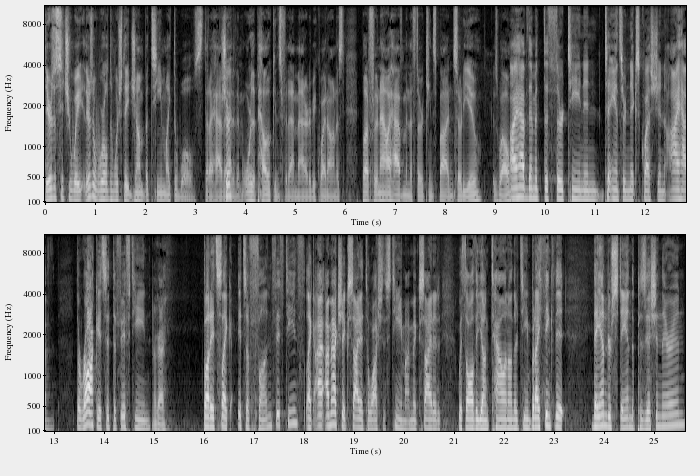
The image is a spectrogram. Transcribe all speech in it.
there's a situation, there's a world in which they jump a team like the Wolves that I have Sure. ahead of them, or the Pelicans for that matter, to be quite honest. But for now, I have them in the 13th spot, and so do you as well. I have them at the 13, and to answer Nick's question, I have the Rockets at the 15. okay, but it's like it's a fun 15th. Like I, I'm actually excited to watch this team. I'm excited with all the young talent on their team, but I think that they understand the position they're in,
